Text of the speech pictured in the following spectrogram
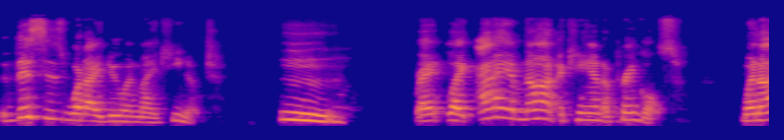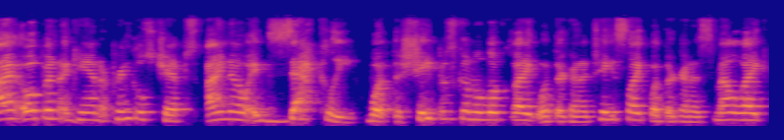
this is what I do in my keynote. Mm, right? Like I am not a can of Pringles. When I open a can of Pringles chips, I know exactly what the shape is going to look like, what they're going to taste like, what they're going to smell like.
